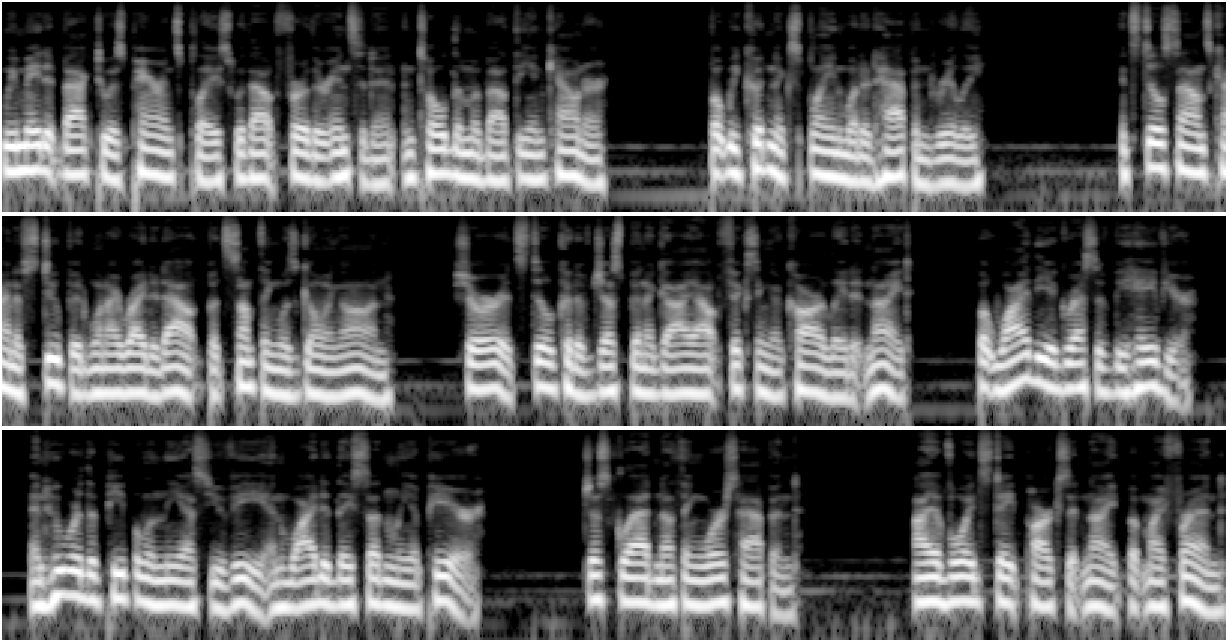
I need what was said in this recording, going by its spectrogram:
We made it back to his parents' place without further incident and told them about the encounter, but we couldn't explain what had happened, really. It still sounds kind of stupid when I write it out, but something was going on. Sure, it still could have just been a guy out fixing a car late at night, but why the aggressive behavior? And who were the people in the SUV, and why did they suddenly appear? Just glad nothing worse happened. I avoid state parks at night, but my friend,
